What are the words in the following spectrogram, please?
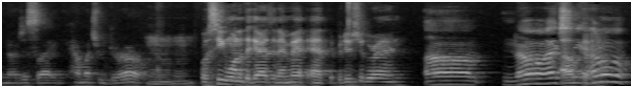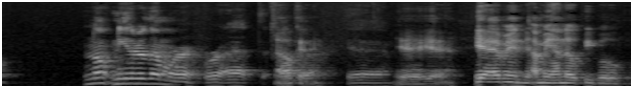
you know, just like how much we grow. hmm Was he one of the guys that I met at the producer grind? Um, no, actually, Okay. I don't. no, neither of them were were at. at Okay. the- yeah. Yeah, yeah, yeah. I mean, I mean, I know people.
